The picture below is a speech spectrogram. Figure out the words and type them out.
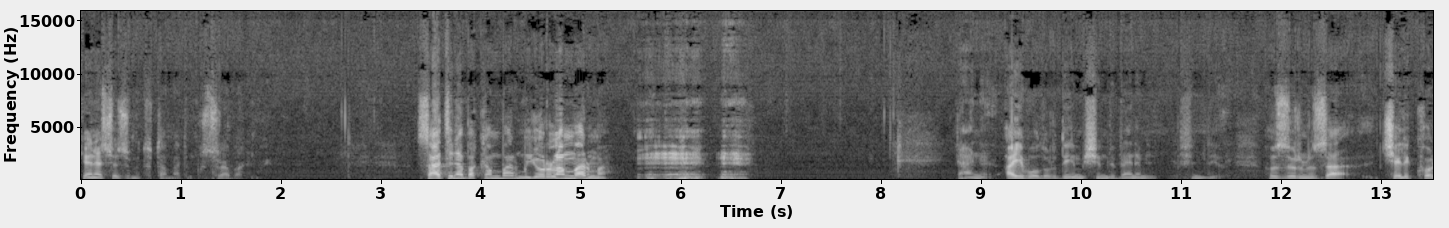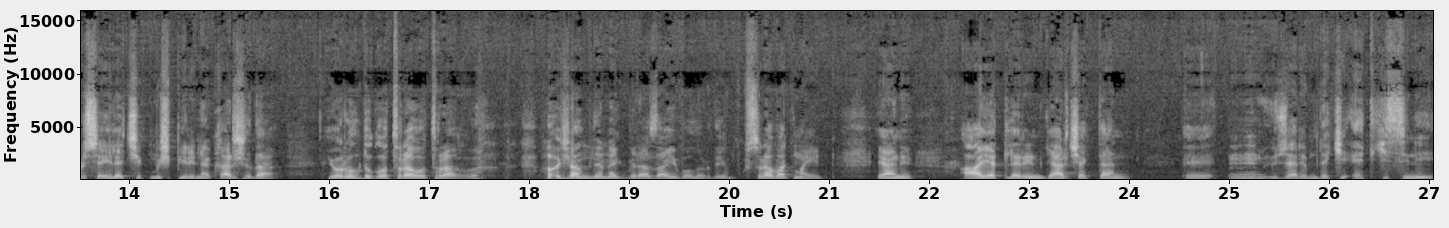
Gene sözümü tutamadım kusura bakmayın. Saatine bakan var mı? Yorulan var mı? yani ayıp olur değil mi şimdi benim şimdi huzurunuza çelik korseyle çıkmış birine karşı da yorulduk otura otura. Hocam demek biraz ayıp olur değil mi? Kusura bakmayın. Yani ayetlerin gerçekten e, üzerimdeki etkisini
